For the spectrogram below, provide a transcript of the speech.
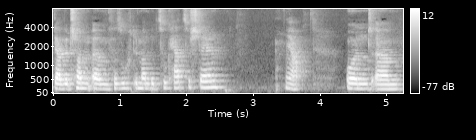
Da wird schon ähm, versucht, immer einen Bezug herzustellen. Ja. Und ähm,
